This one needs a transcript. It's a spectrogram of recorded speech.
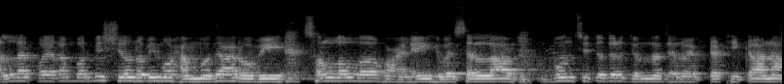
আল্লাহর পয়গম্বর বিশ্ব নবী মুহাম্মদ আরবি সাল্লাল্লাহু বঞ্চিতদের জন্য যেন একটা ঠিকানা।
